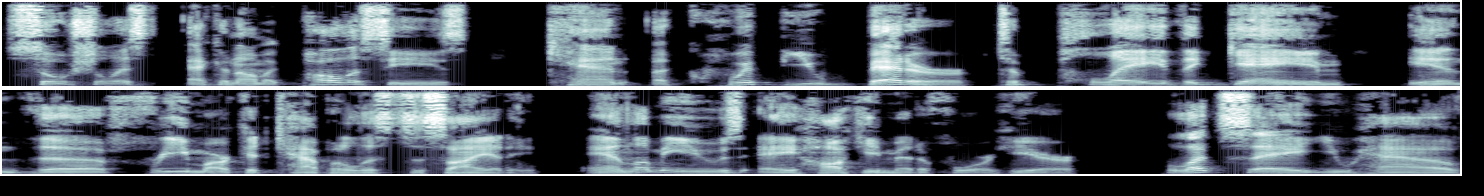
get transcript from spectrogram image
socialist economic policies can equip you better to play the game in the free market capitalist society. And let me use a hockey metaphor here. Let's say you have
